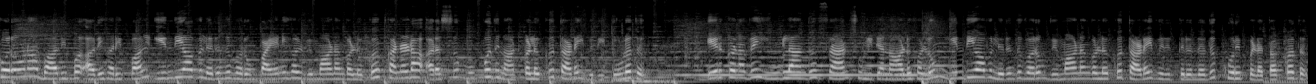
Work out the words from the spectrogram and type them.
கொரோனா பாதிப்பு அதிகரிப்பால் இந்தியாவிலிருந்து வரும் பயணிகள் விமானங்களுக்கு கனடா அரசு முப்பது நாட்களுக்கு தடை விதித்துள்ளது. ஏற்கனவே இங்கிலாந்து பிரான்ஸ் உள்ளிட்ட நாடுகளும் இந்தியாவிலிருந்து வரும் விமானங்களுக்கு தடை விதித்திருந்தது குறிப்பிடத்தக்கது.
